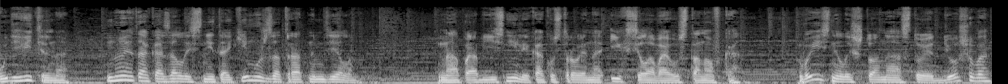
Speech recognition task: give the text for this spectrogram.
Удивительно, но это оказалось не таким уж затратным делом. Напы объяснили, как устроена их силовая установка. Выяснилось, что она стоит дешево,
